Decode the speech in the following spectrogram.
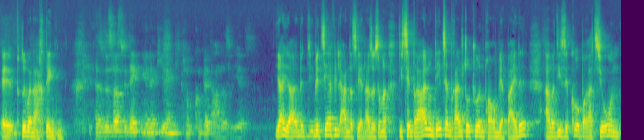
äh, drüber nachdenken. Also das heißt, wir denken Energie eigentlich komplett anders wie jetzt. Ja, ja, wird, wird sehr viel anders werden. Also sagen wir, die zentralen und dezentralen Strukturen brauchen wir beide, aber diese Kooperation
